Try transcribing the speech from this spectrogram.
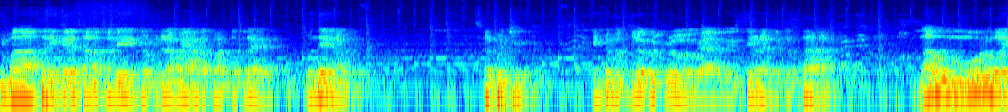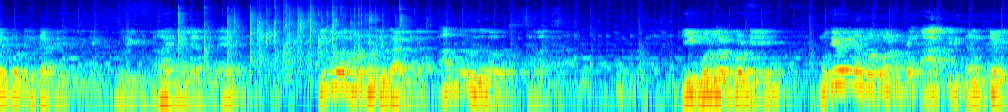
ನಿಮ್ಮ ತರೀಕೆರೆ ತಾಲೂಕಲ್ಲಿ ದೊಡ್ಡ ಗ್ರಾಮ ಯಾವುದಪ್ಪ ಅಂತಂದ್ರೆ ಒಂದೇ ಗ್ರಾಮ. ಸರ್ಪುಚ್ಚಿ ಎಂಟೊಂಬತ್ತು ಕಿಲೋಮೀಟ್ರು ವಿಸ್ತೀರ್ಣ ಇರ್ತಕ್ಕಂಥ ನಾವು ಮೂರುವರೆ ಕೋಟಿ ದುಡ್ಡು ಹಾಕಿದ್ದೀವಿ ಇದಕ್ಕೆ ಊರಿಗೆ ಆ ಎಂ ಎಲ್ ಎ ಆದಮೇಲೆ. ಇದು ಒಂದು ಮೂರು ಕೋಟಿ ದುಡ್ಡು ಆಗುತ್ತೆ ಅಂದು ಇದು ಸಾಲ ಈಗ ಮೂರುವರೆ ಕೋಟಿ. ಮುಗಿಯೋಕಿನ ಮೂರುವರೆ ಕೋಟಿ ಆಗ್ತೀವಿ ಅಂತ ಅಂದ್ಕೊಳ್ಳಿ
